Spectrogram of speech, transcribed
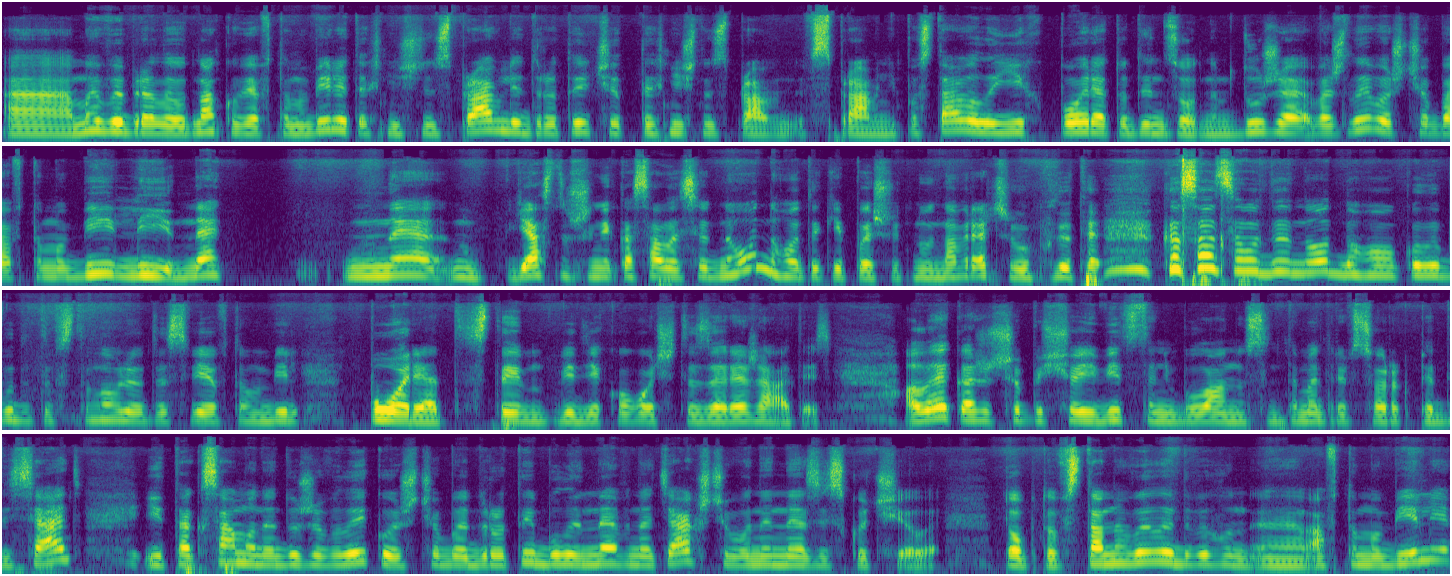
е, Ми вибрали однакові автомобілі, технічно справні, дроти чи технічно справні. Поставили їх поряд один з одним. Дуже важливо, щоб автомобілі не не ну ясно, що не касалися одне одного, такі пишуть. Ну навряд чи ви будете касатися один одного, коли будете встановлювати свій автомобіль поряд з тим, від якого хочете заряджатись. Але кажуть, щоб ще й відстань була ну сантиметрів 40-50, і так само не дуже великою, щоб дроти були не в натяг, щоб вони не зіскочили. Тобто встановили двигун е, автомобілі,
